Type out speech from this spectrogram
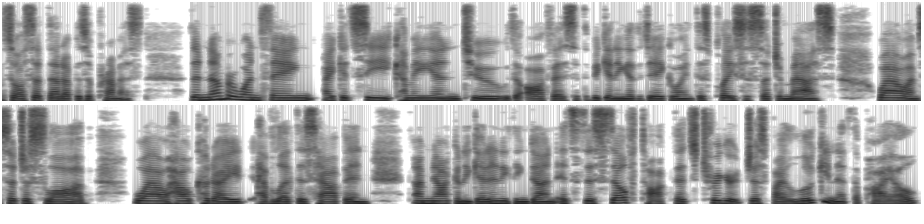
So I'll set that up as a premise. The number one thing I could see coming into the office at the beginning of the day going, this place is such a mess. Wow, I'm such a slob. wow, how could I have let this happen? I'm not going to get anything done. It's this self talk that's triggered just by looking at the pile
